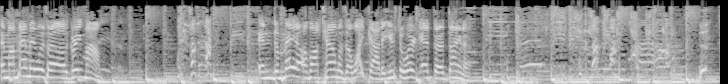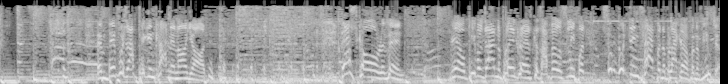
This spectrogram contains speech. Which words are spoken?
and my mammy was a great mom. and the mayor of our town was a white guy that used to work at the diner. and Biff was out picking cotton in our yard. That's called revenge. You know, people died in a plane crash because I fell asleep, but some good things happen to Black Earl in the future.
